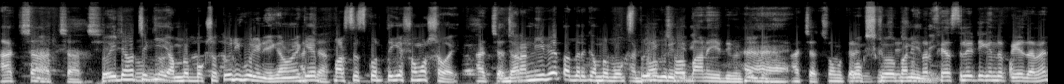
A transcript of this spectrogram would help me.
আচ্ছা আচ্ছা আচ্ছা। তো এটা হচ্ছে কি আমরা বক্স তৈরি করি নাই কারণ অনেকে আচ্ছা। পারচেস করতে গিয়ে সমস্যা হয়। আচ্ছা যারা নিবে তাদেরকে আমরা বক্স তৈরি করে দিই। বানিয়ে দিবেন? হ্যাঁ, হ্যাঁ। আচ্ছা চমৎকার বক্স বানিয়ে দিই। ফ্যাসিলিটি কিন্তু পেয়ে যাবেন।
